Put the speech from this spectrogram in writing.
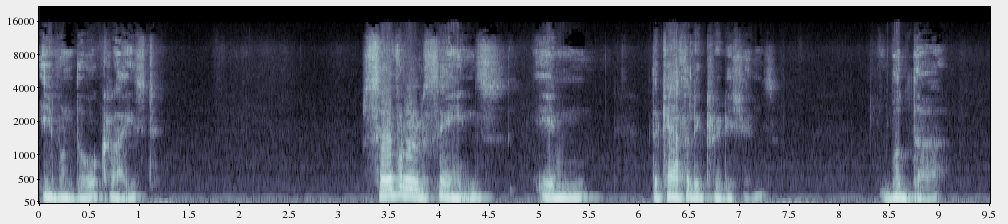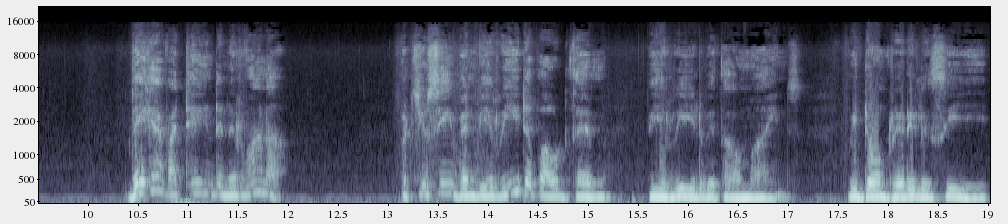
Even though Christ, several saints in the Catholic traditions, Buddha, they have attained nirvana. But you see, when we read about them, we read with our minds. We don't readily see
